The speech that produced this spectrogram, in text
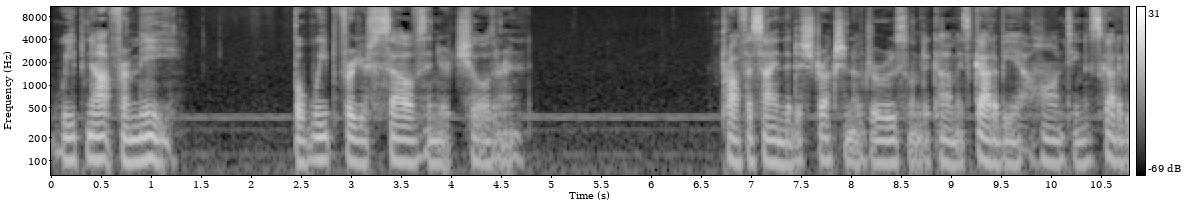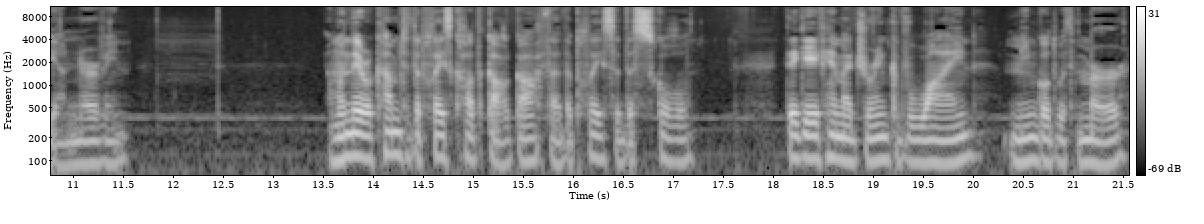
weep not for me, but weep for yourselves and your children. Prophesying the destruction of Jerusalem to come. It's got to be haunting, it's got to be unnerving. And when they were come to the place called Golgotha, the place of the skull, they gave him a drink of wine mingled with myrrh,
